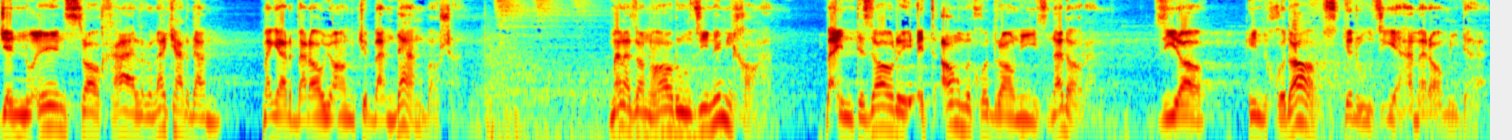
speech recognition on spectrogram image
جن و انس را خلق نکردم مگر برای آن که بنده باشند من از آنها روزی نمی‌خواهم و انتظار اطعام خود را نیز ندارم زیرا این خداست که روزی همه را می‌دهد.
